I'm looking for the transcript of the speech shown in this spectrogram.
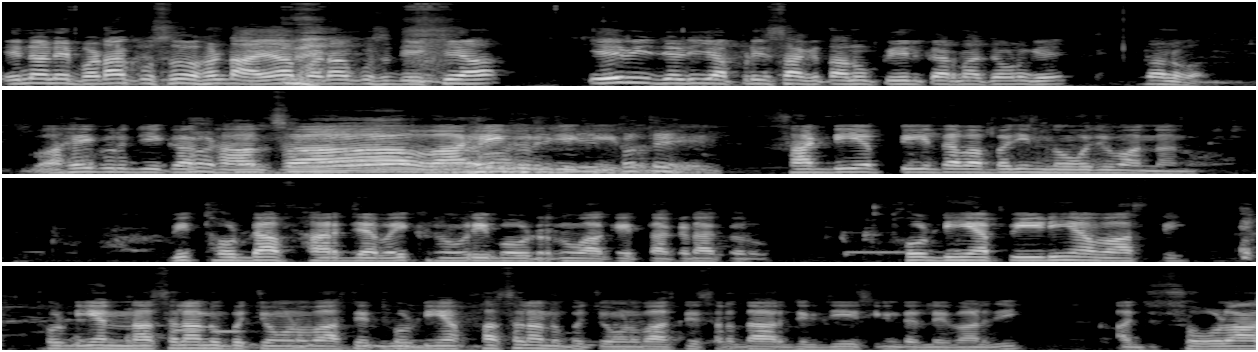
ਇਹਨਾਂ ਨੇ ਬੜਾ ਕੁਝ ਹੰਡਾਇਆ ਬੜਾ ਕੁਝ ਦੇਖਿਆ। ਇਹ ਵੀ ਜਿਹੜੀ ਆਪਣੀ ਸੰਗਤਾਂ ਨੂੰ ਅਪੀਲ ਕਰਨਾ ਚਾਹਣਗੇ। ਧੰਨਵਾਦ। ਵਾਹਿਗੁਰੂ ਜੀ ਕਾ ਖਾਲਸਾ ਵਾਹਿਗੁਰੂ ਜੀ ਕੀ ਫਤਿਹ। ਸਾਡੀ ਅਪੀਲ ਤਾਂ ਬਾਬਾ ਜੀ ਨੌਜਵਾਨਾਂ ਨੂੰ ਵੀ ਤੁਹਾਡਾ ਫਰਜ਼ ਹੈ ਬਈ ਖਨੋਰੀ ਬਾਰਡਰ ਨੂੰ ਆ ਕੇ ਤਕੜਾ ਕਰੋ। ਤੁਹਾਡੀਆਂ ਪੀੜ੍ਹੀਆਂ ਵਾਸਤੇ, ਤੁਹਾਡੀਆਂ ਨਸਲਾਂ ਨੂੰ ਬਚਾਉਣ ਵਾਸਤੇ, ਤੁਹਾਡੀਆਂ ਫਸਲਾਂ ਨੂੰ ਬਚਾਉਣ ਵਾਸਤੇ ਸਰਦਾਰ ਜਗਜੀਤ ਸਿੰਘ ਡੱਲੇਵਾਲ ਜੀ ਅੱਜ 16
